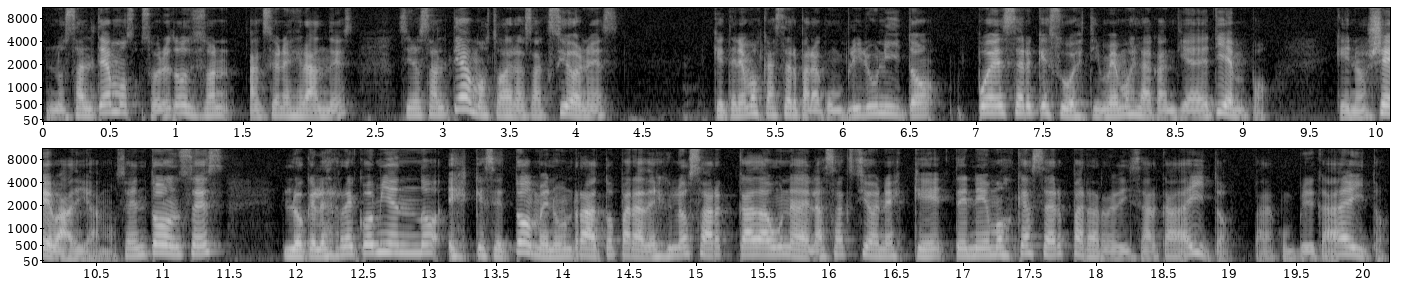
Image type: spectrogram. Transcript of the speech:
nos salteamos, sobre todo si son acciones grandes, si nos salteamos todas las acciones que tenemos que hacer para cumplir un hito, puede ser que subestimemos la cantidad de tiempo que nos lleva, digamos. Entonces, lo que les recomiendo es que se tomen un rato para desglosar cada una de las acciones que tenemos que hacer para realizar cada hito, para cumplir cada hito.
